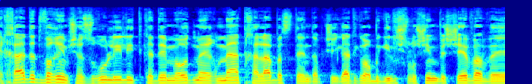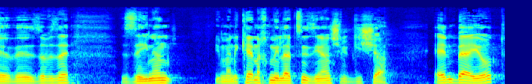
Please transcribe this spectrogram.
אחד הדברים שעזרו לי להתקדם מאוד מהר מההתחלה בסטנדאפ, כשהגעתי כבר בגיל 37 ו- וזה וזה, זה עניין, אם אני כן אחמיא לעצמי, זה עניין של גישה. אין בעיות,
